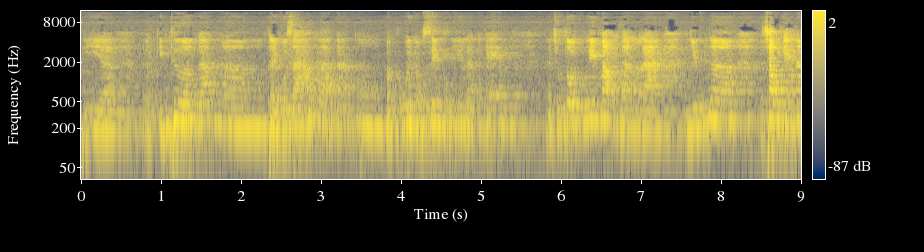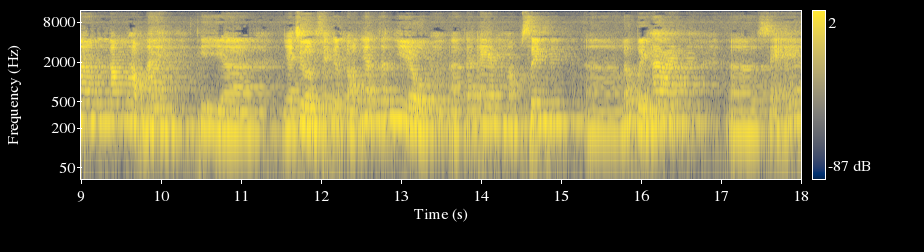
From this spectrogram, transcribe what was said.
Thì ờ, kính thưa các ờ, thầy cô giáo và các phụ huynh học sinh cũng như là các em. Chúng tôi cũng hy vọng rằng là những ờ, trong cái năm, năm học này thì ờ, nhà trường sẽ được đón nhận rất nhiều ờ, các em học sinh lớp 12 sẽ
